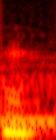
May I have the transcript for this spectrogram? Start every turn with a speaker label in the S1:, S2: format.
S1: It's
